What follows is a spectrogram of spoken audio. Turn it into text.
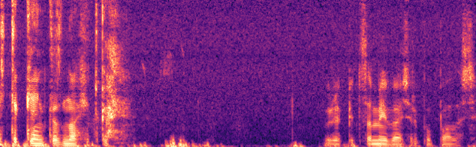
Ось такенька знахідка. Вже під самий вечір попалась.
